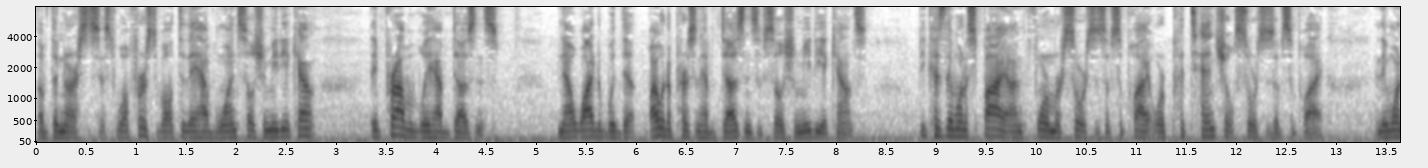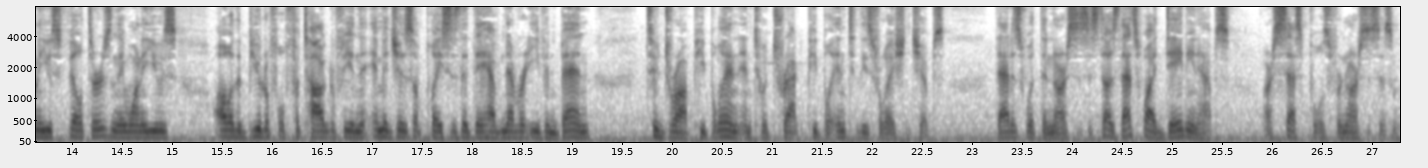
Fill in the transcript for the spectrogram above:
of the narcissist. Well, first of all, do they have one social media account? They probably have dozens. Now, why would, the, why would a person have dozens of social media accounts? Because they want to spy on former sources of supply or potential sources of supply and they want to use filters and they want to use all of the beautiful photography and the images of places that they have never even been to draw people in and to attract people into these relationships. That is what the narcissist does. That's why dating apps are cesspools for narcissism.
